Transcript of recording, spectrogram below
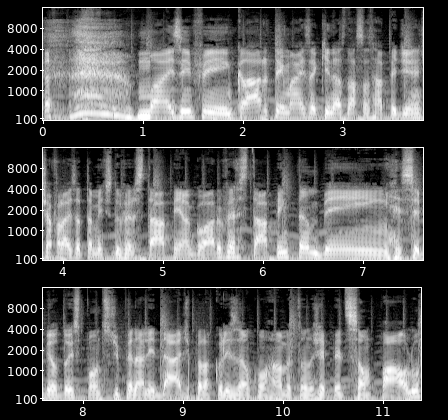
Mas enfim, claro, tem mais aqui nas nossas rapidinhas. A gente vai falar exatamente do Verstappen agora. O Verstappen também recebeu dois pontos de penalidade pela colisão com o Hamilton no GP de São Paulo.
